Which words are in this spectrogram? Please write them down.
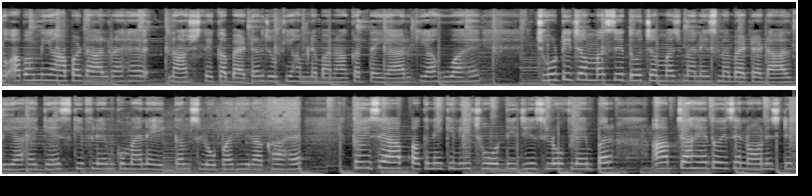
तो अब हम यहाँ पर डाल रहे हैं नाश्ते का बैटर, जो कि हमने बनाकर तैयार किया हुआ है। छोटी चम्मच से दो चम्मच मैंने इसमें बैटर डाल दिया है। गैस की फ्लेम को मैंने एकदम स्लो पर ही रखा है। तो इसे आप पकने के लिए छोड़ दीजिए स्लो फ्लेम पर। आप चाहें तो इसे नॉन स्टिक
